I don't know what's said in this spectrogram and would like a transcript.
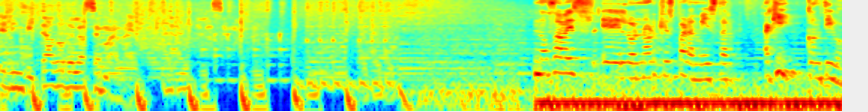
El invitado de la semana. No sabes el honor que es para mí estar aquí contigo.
